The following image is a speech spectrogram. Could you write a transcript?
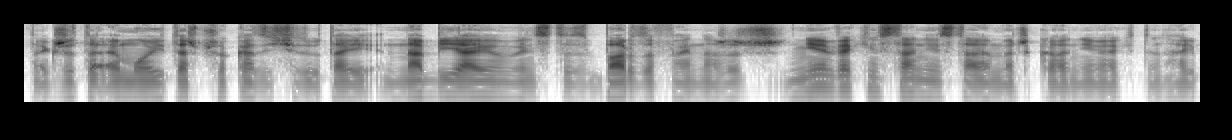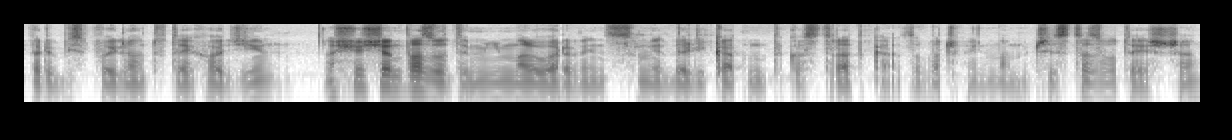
Także te emoi też przy okazji się tutaj nabijają, więc to jest bardzo fajna rzecz. Nie wiem w jakim stanie jest ta emeczka, nie wiem jak ten Hyperbeast po ile on tutaj chodzi. 82 zł minimalware, więc w sumie delikatna tylko stratka. Zobaczmy mamy, 300 zł jeszcze.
